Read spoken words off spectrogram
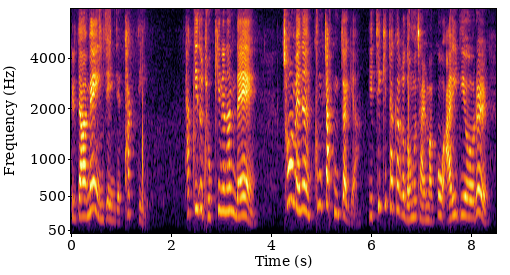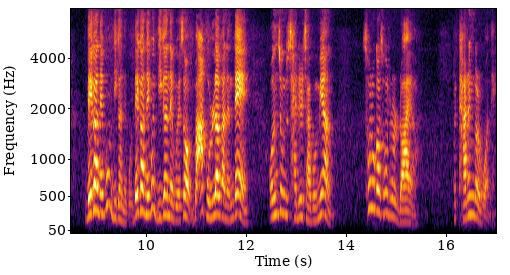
그 다음에 이제 이제 닭띠. 닭띠도 좋기는 한데 처음에는 쿵짝쿵짝이야. 이 티키타카가 너무 잘 맞고 아이디어를 내가 내고 네가 내고 내가 내고 네가 내고 해서 막 올라가는데 어느 정도 자리를 잡으면 서로가 서로를 놔요. 다른 걸 원해.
